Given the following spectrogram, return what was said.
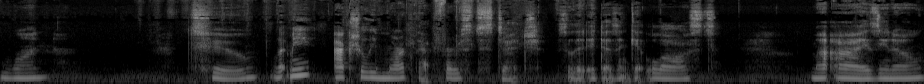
One, two. Let me actually mark that first stitch so that it doesn't get lost. My eyes, you know,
